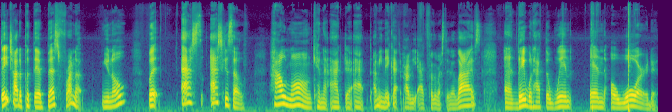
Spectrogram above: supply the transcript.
they try to put their best front up, you know. But ask ask yourself, how long can an actor act? I mean, they could probably act for the rest of their lives, and they would have to win an award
